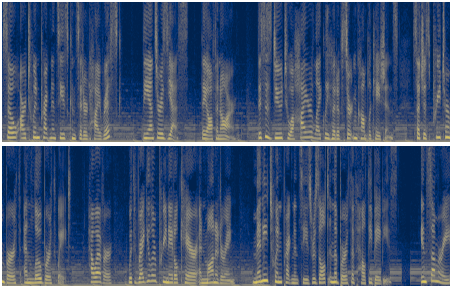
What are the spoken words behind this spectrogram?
So, are twin pregnancies considered high risk? The answer is yes, they often are. This is due to a higher likelihood of certain complications, such as preterm birth and low birth weight. However, with regular prenatal care and monitoring, many twin pregnancies result in the birth of healthy babies. In summary,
